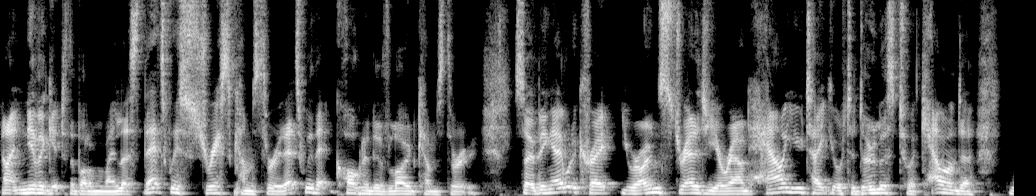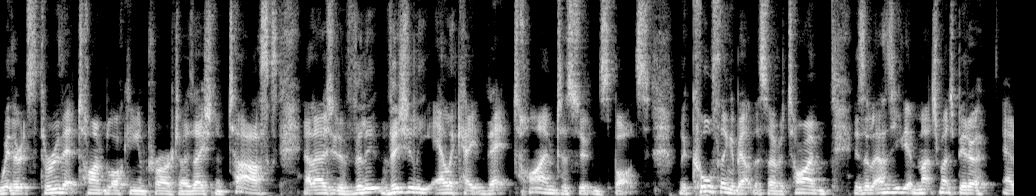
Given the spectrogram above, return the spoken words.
and I never get to the bottom of my list. That's where stress comes through. That's where that cognitive load comes through. So being able to create your own strategy around how you take your to-do list to a calendar whether it's through that time blocking and prioritization of tasks, allows you to visually allocate that time to certain spots. The cool thing about this over time is it allows you to get much, much better at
